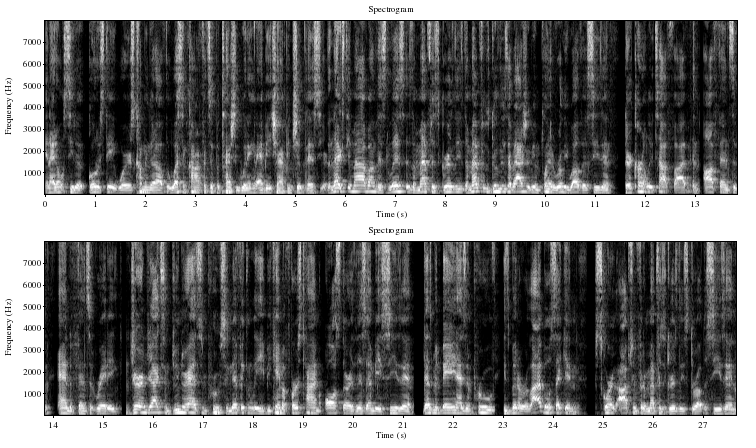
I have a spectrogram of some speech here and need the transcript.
and I don't see the Golden State Warriors coming out of the Western Conference and potentially winning an NBA championship this year. The next team I have on this list is the Memphis Grizzlies. The Memphis Grizzlies have actually been playing really well this season. They're currently top five in offensive and defensive rating. Jaren Jackson Jr. has improved significantly. He became a first time All Star this NBA season. Desmond Bane has improved. He's been a reliable second scoring option for the Memphis Grizzlies throughout the season.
